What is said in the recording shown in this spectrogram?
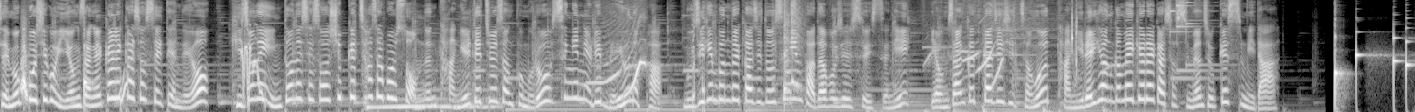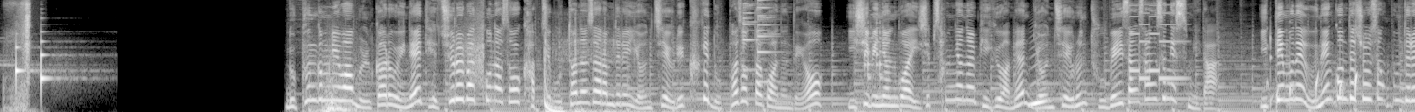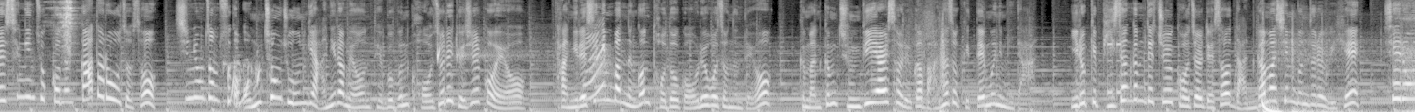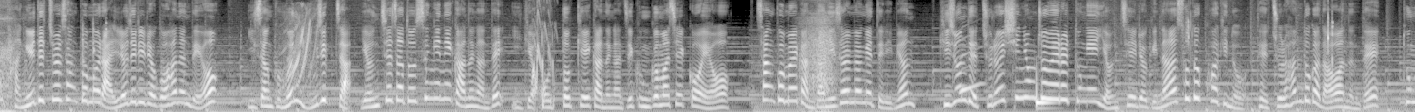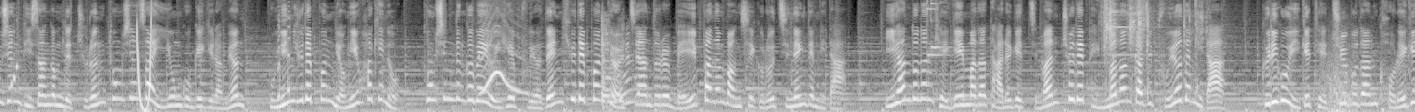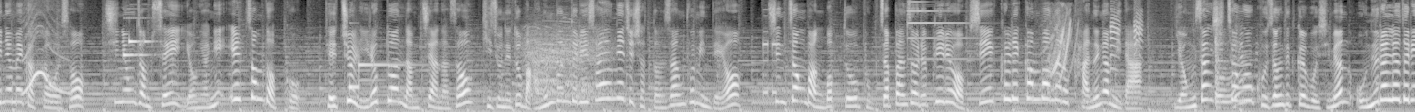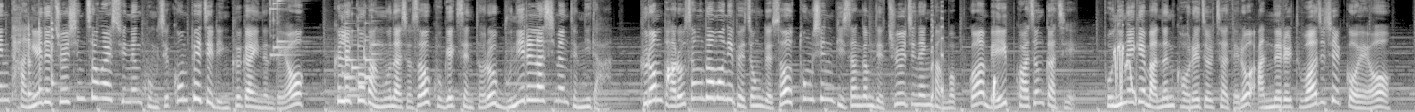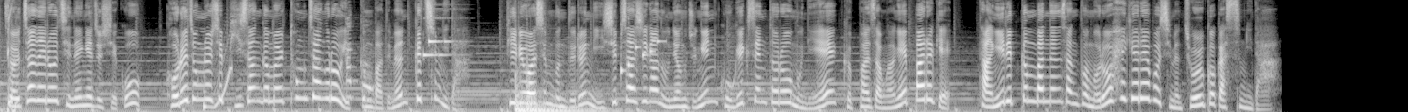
제목 보시고 이 영상을 클릭하셨을 텐데요. 기존에 인터넷에서 쉽게 찾아볼 수 없는 당일 대출 상품으로 승인율이 매우 높아 무직인 분들까지도 승인 받아보실 수 있으니 영상 끝까지 시청 후 당일에 현금 해결해 가셨으면 좋겠습니다. 높은 금리와 물가로 인해 대출을 받고 나서 갚지 못하는 사람들의 연체율이 크게 높아졌다고 하는데요. 22년과 23년을 비교하면 연체율은 2배 이상 상승했습니다. 이 때문에 은행권 대출 상품들의 승인 조건은 까다로워져서 신용 점수가 엄청 좋은 게 아니라면 대부분 거절이 되실 거예요. 당일에 승인받는 건 더더욱 어려워졌는데요. 그만큼 준비해야 할 서류가 많아졌기 때문입니다. 이렇게 비상금 대출 거절돼서 난감하신 분들을 위해 새로운 당일 대출 상품을 알려드리려고 하는데요. 이 상품은 무직자, 연체자도 승인이 가능한데 이게 어떻게 가능한지 궁금하실 거예요. 상품을 간단히 설명해드리면 기존 대출은 신용조회를 통해 연체 이력이나 소득 확인 후 대출 한도가 나왔는데 통신 비상금 대출은 통신사 이용 고객이라면 본인 휴대폰 명의 확인 후 통신 등급에 의해 부여된 휴대폰 결제 한도를 매입하는 방식으로 진행됩니다. 이 한도는 개개인마다 다르겠지만 최대 100만 원까지 부여됩니다. 그리고 이게 대출보단 거래 개념에 가까워서 신용 점수에 영향이 1점도 없고 대출 이력 또한 남지 않아서 기존에도 많은 분들이 사용해 주셨던 상품인데요. 신청 방법도 복잡한 서류 필요 없이 클릭 한 번으로 가능합니다. 영상 시청 후 고정 댓글 보시면 오늘 알려드린 당일 대출 신청할 수 있는 공식 홈페이지 링크가 있는데요. 클릭 후 방문하셔서 고객센터로 문의를 하시면 됩니다. 그럼 바로 상담원이 배정돼서 통신 비상금 대출 진행 방법과 매입 과정까지 본인에게 맞는 거래 절차대로 안내를 도와주실 거예요. 절차대로 진행해 주시고 거래 종료 시 비상금을 통장으로 입금받으면 끝입니다. 필요하신 분들은 24시간 운영 중인 고객센터로 문의해 급한 상황에 빠르게 당일 입금받는 상품으로 해결해 보시면 좋을 것 같습니다.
